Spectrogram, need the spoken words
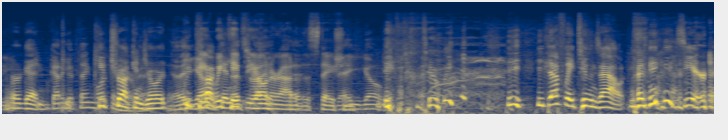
You We're good. got a good thing Keep working there, trucking, man. George. Yeah, there keep you go. trucking. we keep That's the right. owner out of the station. there station. you go. Do we? He, he definitely tunes out, but he's here.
